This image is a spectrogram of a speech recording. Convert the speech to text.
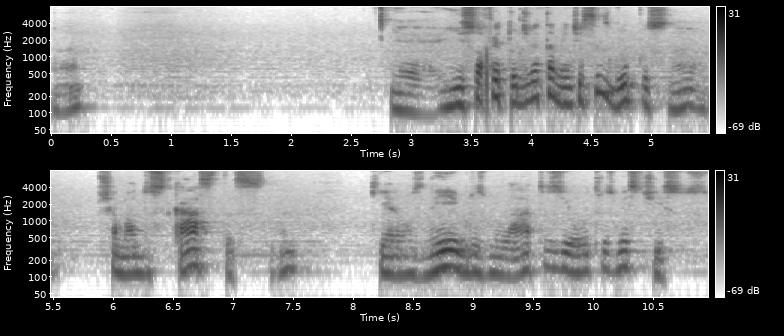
Né. É, e isso afetou diretamente esses grupos, né, chamados castas, né, que eram os negros, mulatos e outros mestiços.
